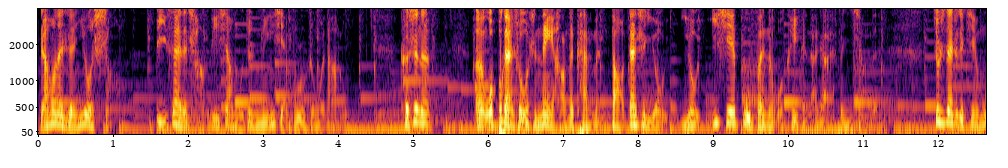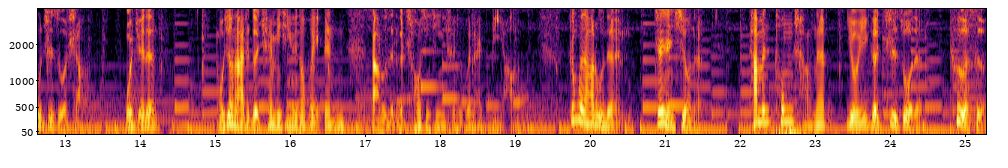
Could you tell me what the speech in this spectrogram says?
然后呢人又少，比赛的场地项目就是明显不如中国大陆。可是呢，呃，我不敢说我是内行的看门道，但是有有一些部分呢，我可以跟大家来分享的，就是在这个节目制作上，我觉得。我就拿这个全明星运动会跟大陆的这个超新星全运会来比好了。中国大陆的真人秀呢，他们通常呢有一个制作的特色，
